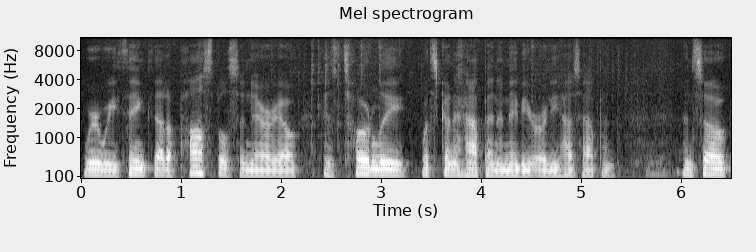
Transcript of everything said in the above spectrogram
where we think that a possible scenario is totally what's going to happen and maybe already has happened. And so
